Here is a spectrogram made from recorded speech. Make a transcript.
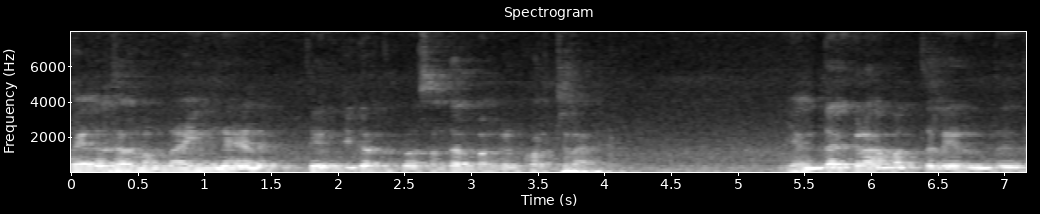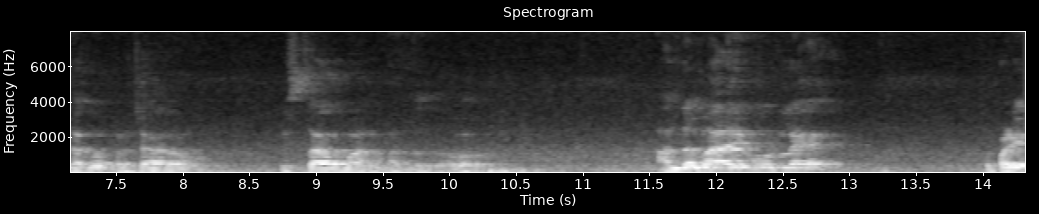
வேத தர்மம்னா என்னன்னு தெரிஞ்சுக்கிறதுக்கோ சந்தர்ப்பங்கள் குறைச்சலாக இருக்கு. எந்த கிராமத்திலிருந்து தர்ம பிரச்சாரம் விஸ்தாரமாக நடந்ததோ அந்த மாதிரி ஊரில் பழைய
